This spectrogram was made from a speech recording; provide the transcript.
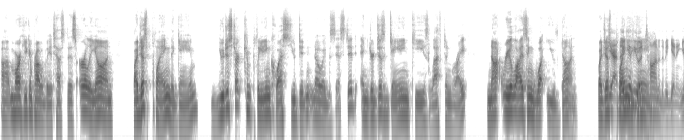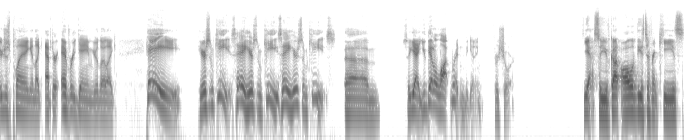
uh, Mark, you can probably attest to this early on by just playing the game. You just start completing quests you didn't know existed, and you're just gaining keys left and right, not realizing what you've done by just yeah, playing. they give the you game. a ton in the beginning. You're just playing, and like after every game, you're like, "Hey, here's some keys. Hey, here's some keys. Hey, here's some keys." Um, so yeah, you get a lot right in the beginning for sure. Yeah, so you've got all of these different keys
